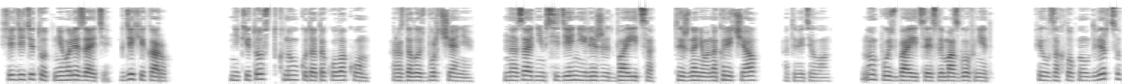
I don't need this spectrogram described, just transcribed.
«Сидите тут, не вылезайте. Где Хикару?» Никитос ткнул куда-то кулаком. Раздалось бурчание. «На заднем сиденье лежит, боится. Ты же на него накричал», — ответил он. «Ну, пусть боится, если мозгов нет». Фил захлопнул дверцу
